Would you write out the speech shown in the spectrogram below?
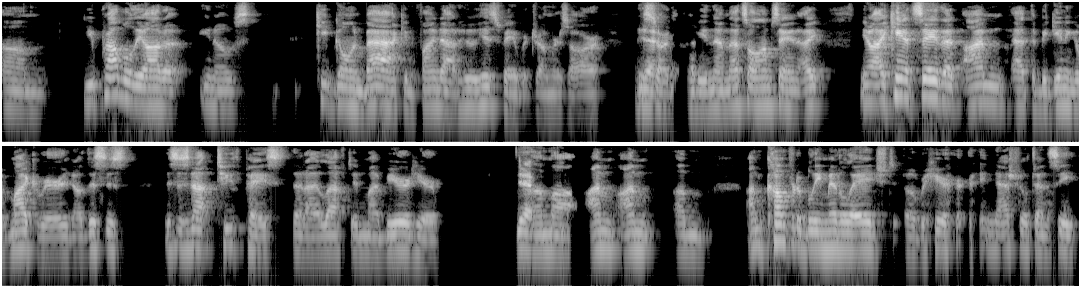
um, you probably ought to, you know, keep going back and find out who his favorite drummers are and yeah. start studying them. That's all I'm saying. I, you know, I can't say that I'm at the beginning of my career. You know, this is this is not toothpaste that I left in my beard here. Yeah, I'm uh, I'm I'm I'm I'm comfortably middle aged over here in Nashville, Tennessee.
